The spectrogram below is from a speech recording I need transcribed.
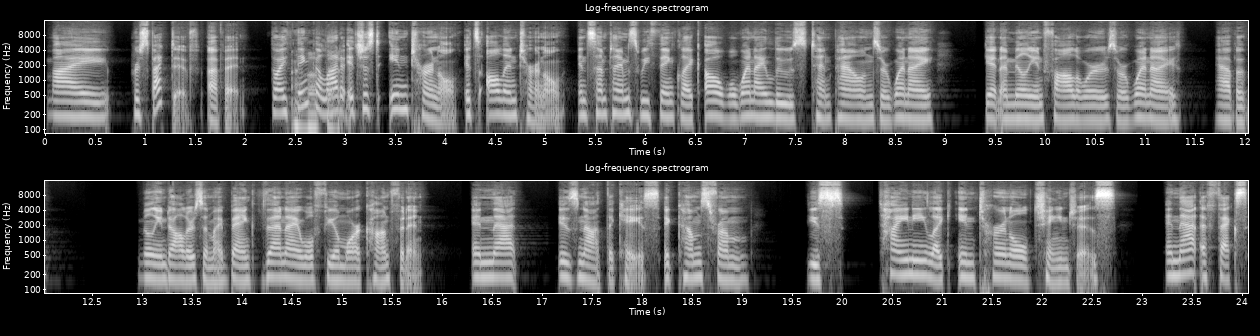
my perspective of it. So I think I a lot that. of it's just internal. It's all internal. And sometimes we think like, oh, well, when I lose 10 pounds or when I get a million followers or when I have a million dollars in my bank, then I will feel more confident. And that is not the case. It comes from these tiny, like internal changes. And that affects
